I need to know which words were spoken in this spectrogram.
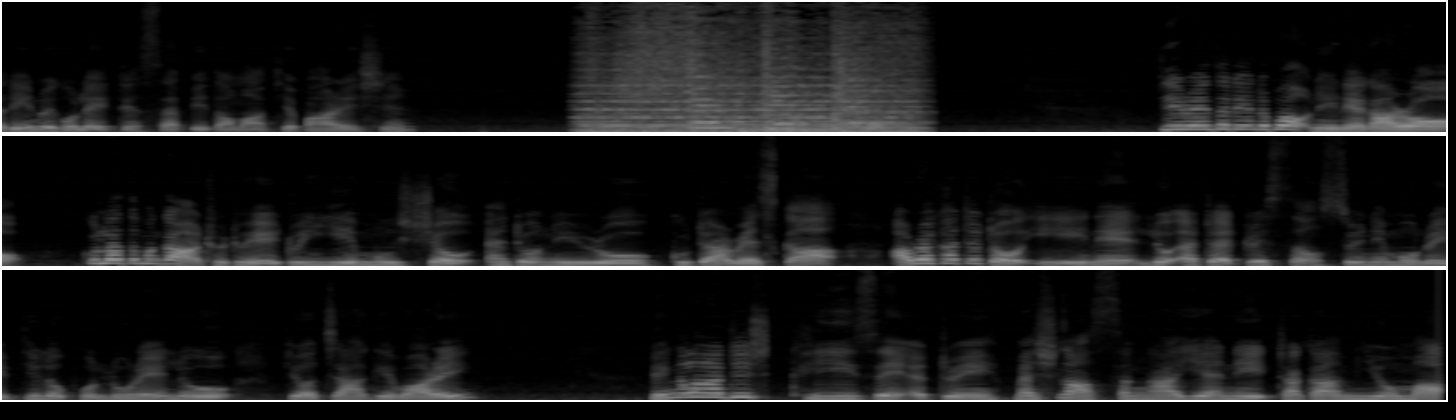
သတင်းတွေကိုလည်းတင်ဆက်ပေးသွားမှာဖြစ်ပါတယ်ရှင်ပြည်တွင်းသတင်းတစ်ပုဒ်အနေနဲ့ကတော့ကုလသမဂ္ဂထွေထွေအတွင်းရေးမှူးချုပ်အန်တိုနီရိုဂူတာရက်စ်ကအရခတ်တော် EA နဲ့လိုအပ်တဲ့တွစ်ဆုံဆွေးနွေးမှုတွေပြုလုပ်ဖို့လိုတယ်လို့ပြောကြားခဲ့ပါတယ် ဘင်္ဂလားဒေ့ရှ်ခရီးစဉ်အတွင်းမတ်လ15ရက်နေ့တက္ကမြို့မှာ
